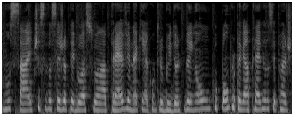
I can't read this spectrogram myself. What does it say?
no site. Se você já pegou a sua prévia, né, quem é contribuidor, ganhou um cupom para pegar a prévia, você pode,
